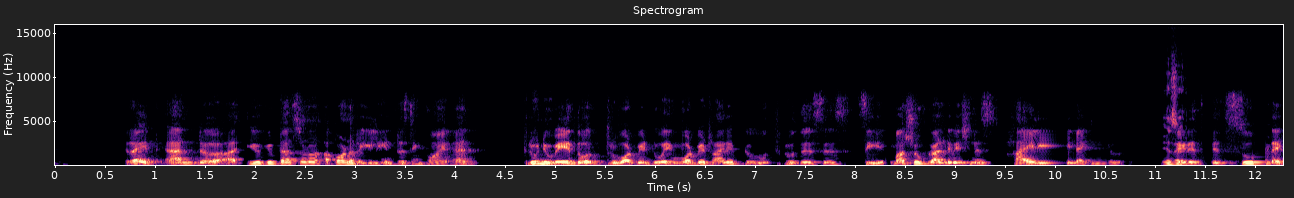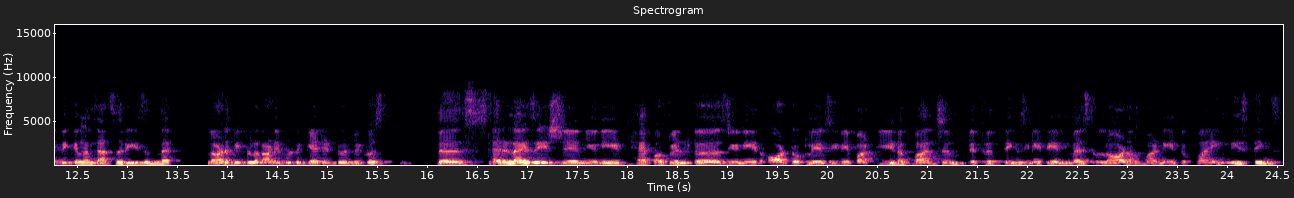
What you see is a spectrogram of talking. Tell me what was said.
Right. And uh, you, you touched on upon a really interesting point. And through Nuvedo, through what we're doing, what we're trying to do through this is see, mushroom cultivation is highly technical. Is right? It? It's, it's super technical. And that's the reason that a lot of people are not able to get into it because there's sterilization, you need HEPA filters, you need autoclaves, you need, you need a bunch of different things. You need to invest a lot of money into buying these things.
